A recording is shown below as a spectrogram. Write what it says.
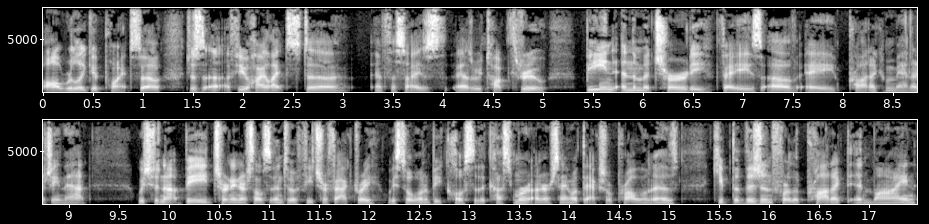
All really good points. So, just a, a few highlights to emphasize as we talk through being in the maturity phase of a product, managing that. We should not be turning ourselves into a feature factory. We still want to be close to the customer, understand what the actual problem is, keep the vision for the product in mind,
